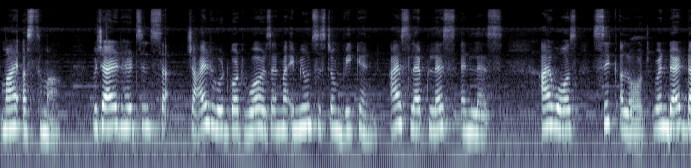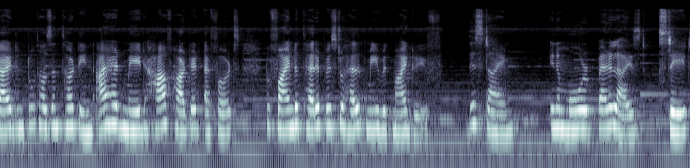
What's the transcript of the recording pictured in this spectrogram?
My asthma, which I had had since childhood, got worse and my immune system weakened. I slept less and less. I was sick a lot. When dad died in 2013, I had made half hearted efforts to find a therapist to help me with my grief. This time, in a more paralyzed state,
